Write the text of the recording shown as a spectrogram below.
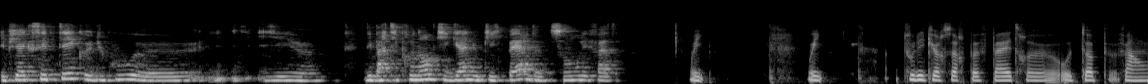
et, puis accepter que du coup il y, ait des parties prenantes qui gagnent ou qui perdent selon les phases. Oui, oui tous les curseurs peuvent pas être euh, au top, enfin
